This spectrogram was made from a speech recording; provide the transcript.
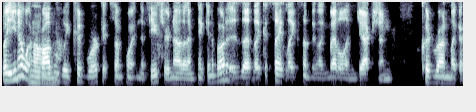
But you know what Um, probably could work at some point in the future now that i'm thinking about it is that like a site like something like metal injection could run like a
